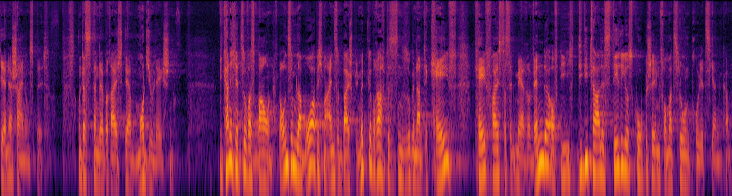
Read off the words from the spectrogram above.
deren Erscheinungsbild. Und das ist dann der Bereich der Modulation. Wie kann ich jetzt sowas bauen? Bei uns im Labor habe ich mal ein so ein Beispiel mitgebracht. Das ist eine sogenannte Cave. Cave heißt, das sind mehrere Wände, auf die ich digitale stereoskopische Informationen projizieren kann.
